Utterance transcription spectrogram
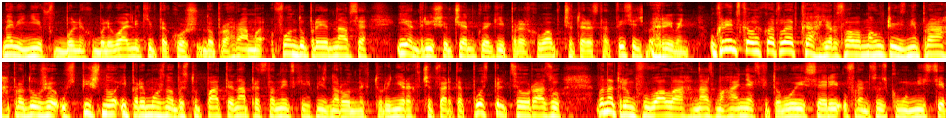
на війні футбольних уболівальників. Також до програми фонду приєднався і Андрій Шевченко, який перерахував 400 тисяч гривень. Українська легкоатлетка Ярослава Магучих з Дніпра продовжує успішно і переможно виступати на представницьких міжнародних турнірах. В четверте поспіль цього разу вона тріумфувала на змаганнях світової серії у французькому місті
